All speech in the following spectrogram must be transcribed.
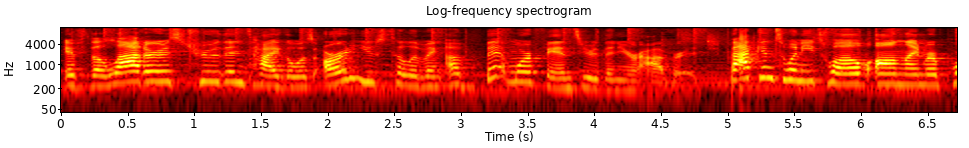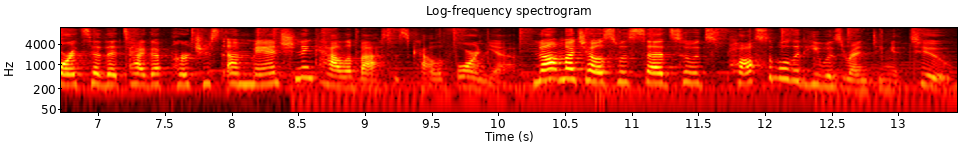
If the latter is true, then Tyga was already used to living a bit more fancier than your average. Back in 2012, online reports said that Tyga purchased a mansion in Calabasas, California. Not much else was said, so it's possible that he was renting it too.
